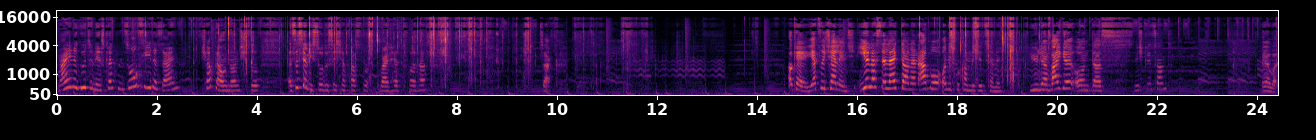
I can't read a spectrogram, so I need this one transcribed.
Meine Güte, nee, es könnten so viele sein. Ich habe ja auch noch nicht so. Es ist ja nicht so, dass ich ja fast mein Heft voll habe. Zack. Okay, jetzt eine Challenge. Ihr lasst ein Like da und ein Abo und ich bekomme eine Glitzerne. Julian Weigel und das nicht glitzernd. Ja, weiß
